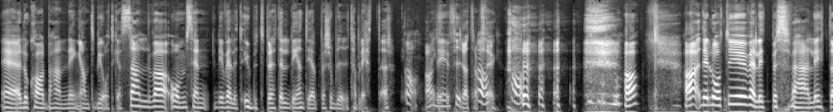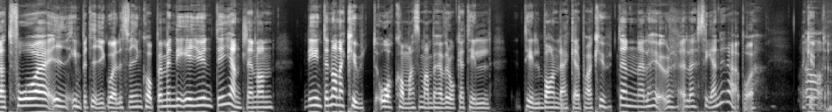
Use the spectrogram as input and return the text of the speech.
eh, lokalbehandling, antibiotika, salva, om sen det är väldigt utbrett eller det inte hjälper så blir det tabletter. Ja, Ja, det är fyra trappsteg. ja, Ja. ja, det låter ju väldigt besvärligt att få impetigo eller svinkoppor men det är ju inte egentligen någon, det är inte någon akut åkomma som man behöver åka till, till barnläkare på akuten, eller hur? Eller ser ni det här på akuten?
